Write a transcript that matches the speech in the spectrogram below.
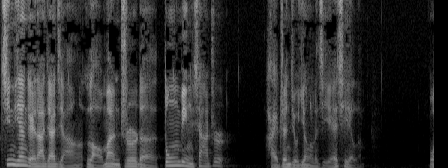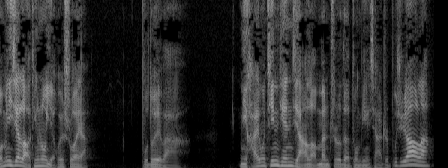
今天给大家讲老慢支的冬病夏治，还真就应了节气了。我们一些老听众也会说呀，不对吧？你还用今天讲老慢支的冬病夏治？不需要了。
